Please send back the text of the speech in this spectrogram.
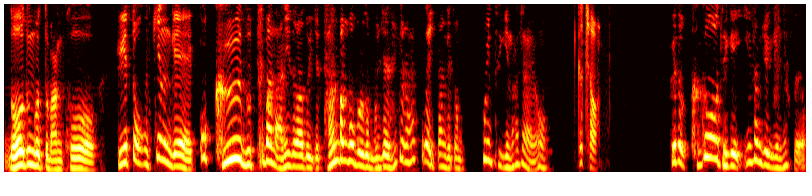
넣어 둔 것도 많고 그게 또 웃기는 게 꼭 그 루트만 아니더라도 이제 다른 방법으로도 문제를 해결을 할 수가 있다는 게 좀 포인트이긴 하잖아요. 그쵸. 그래서 그거 되게 인상적이긴 했어요.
